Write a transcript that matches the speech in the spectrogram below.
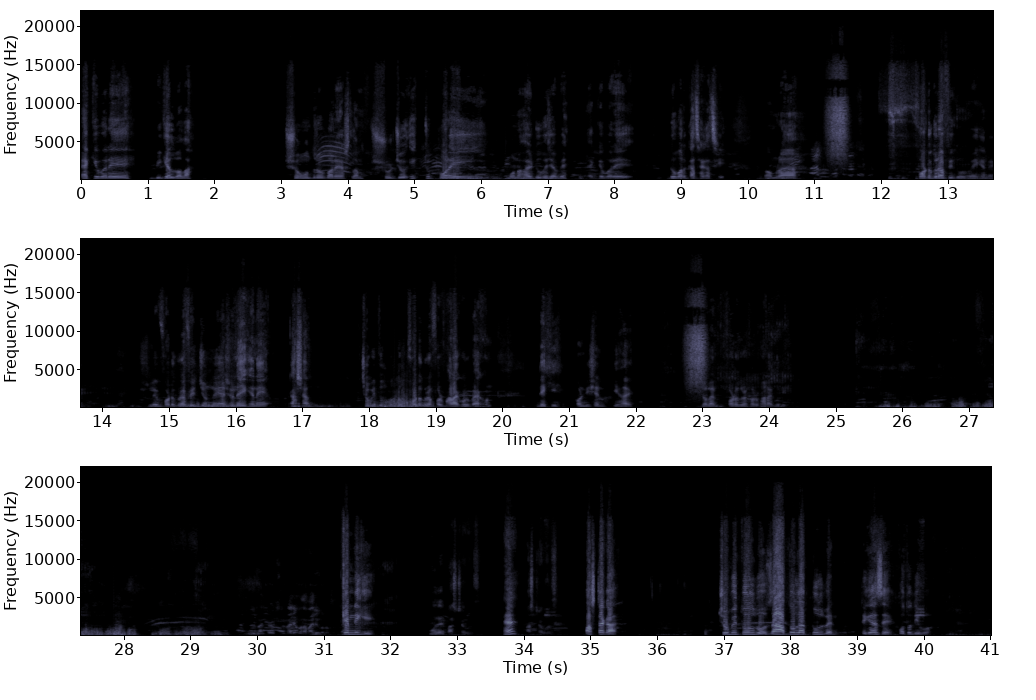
একেবারে বিকেলবেলা সমুদ্র পাড়ে আসলাম। সূর্য একটু পরেই মনে হয় ডুবে যাবে, একেবারে ডোবার কাছাকাছি। তো আমরা ফটোগ্রাফি করব এখানে। আসলে ফটোগ্রাফির জন্যই আসলে এখানে আসা। ছবি তুলবো তো ফটোগ্রাফার ভাড়া করব এখন। দেখি কন্ডিশন কি হয়। চলেন ফটোগ্রাফার ভাড়া করি। কেমনি কি? মনের হ্যাঁ? পাঁচটা বলছে। পাঁচ টাকা? ছবি তুলবো যা তোলার তুলবেন ঠিক আছে? কত দিব?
